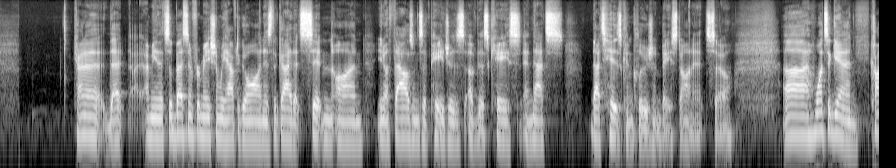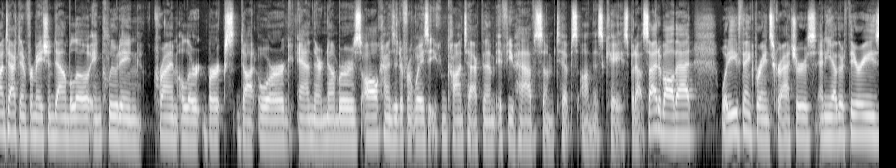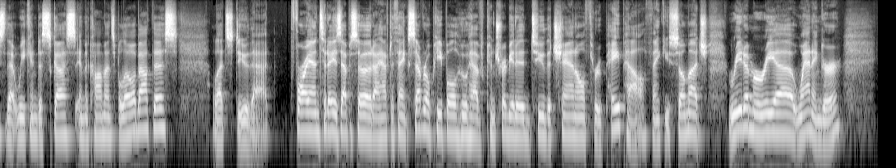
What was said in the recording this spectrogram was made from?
Kind of that. I mean, it's the best information we have to go on. Is the guy that's sitting on you know thousands of pages of this case, and that's that's his conclusion based on it. So. Uh, once again, contact information down below, including crimealertberks.org and their numbers, all kinds of different ways that you can contact them if you have some tips on this case. But outside of all that, what do you think, brain scratchers? Any other theories that we can discuss in the comments below about this? Let's do that. Before I end today's episode, I have to thank several people who have contributed to the channel through PayPal. Thank you so much. Rita Maria Wanninger.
